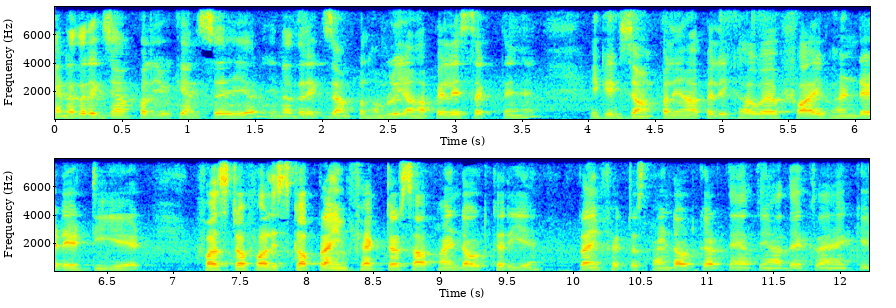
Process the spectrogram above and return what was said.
another example you can say here another example हम लोग यहाँ पे ले सकते हैं। एक एग्ज़ाम्पल यहाँ पे लिखा हुआ है five hundred eighty eight first of all इसका प्राइम फैक्टर्स आप फाइंड आउट करिए। प्राइम फैक्टर्स फाइंड आउट करते हैं तो यहाँ देख रहे हैं कि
